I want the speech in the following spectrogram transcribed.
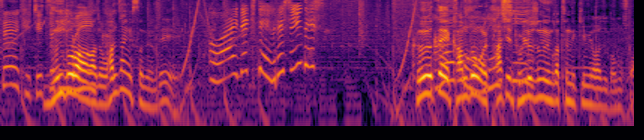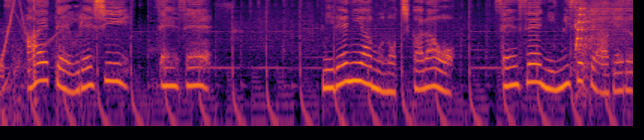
正義実現 눈 돌아와가지고 환장했었는데 그때 아, 감동을 네, 다시嬉しい 돌려주는 것 같은 느낌이어가지고 너무 좋았어. 会えて嬉しい先生ミレニアムの力を先生に見せてあげる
